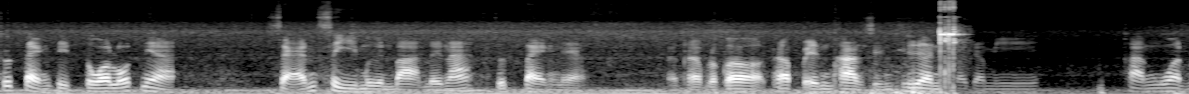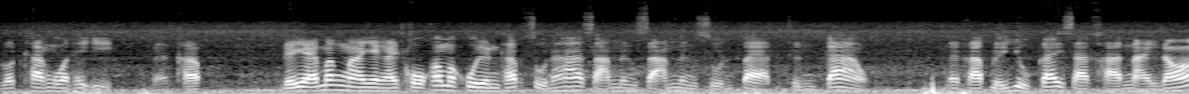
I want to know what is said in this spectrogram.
ชุดแต่งติดตัวรถเนี่ยแสนสี่หมื่นบาทเลยนะ ชุดแต่งเนี่ย นะครับ แล้วก็ถ้าเป็นผ่านสินเชื่อก็จะมีค่างวดลดค่างวดให้อีกนะครับเดี๋ยวย้ายมากมายยังไงโทรเข้ามาคุยกันครับ 0 5 3 1 3 1 0 8ถึง9นะครับหรืออยู่ใกล้สาขาไหนเนาะ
